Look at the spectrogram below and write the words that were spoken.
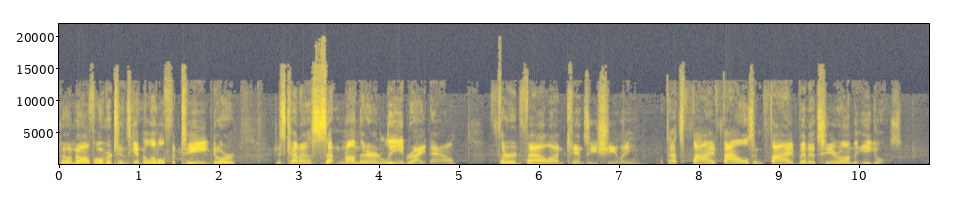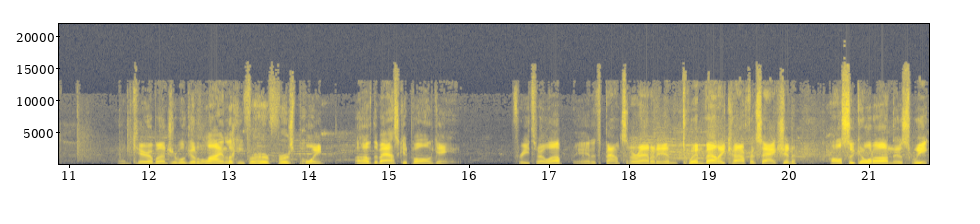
don't know if Overton's getting a little fatigued or just kind of sitting on their lead right now. Third foul on Kenzie Sheely, but that's five fouls in five minutes here on the Eagles. And Kara Bunger will go to the line looking for her first point of the basketball game. Free throw up, and it's bouncing around and in. Twin Valley Conference action also going on this week.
